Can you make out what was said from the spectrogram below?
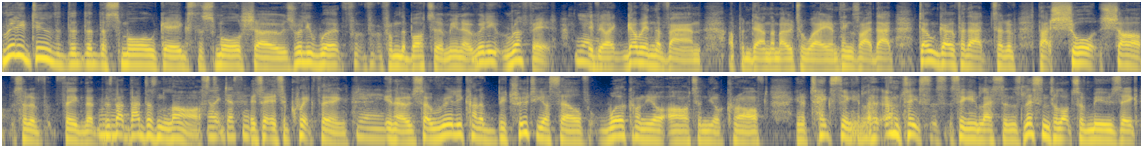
Really do the, the, the small gigs, the small shows, really work from the bottom, you know, really rough it, yeah. if you like. Go in the van up and down the motorway and things like that. Don't go for that sort of, that short, sharp sort of thing, that, because mm. that, that doesn't last. No, it doesn't. It's a, it's a quick thing, yeah. you know, so really kind of be true to yourself, work on your art and your craft, you know, take singing, um, take singing lessons, listen to lots of music,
